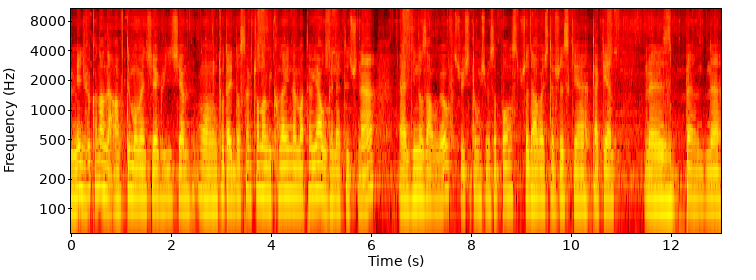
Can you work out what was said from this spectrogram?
mieć wykonane, a w tym momencie jak widzicie mm, tutaj dostarczono mi kolejne materiały genetyczne e, dinozaurów. Oczywiście tu musimy sobie posprzedawać te wszystkie takie e, zbędne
